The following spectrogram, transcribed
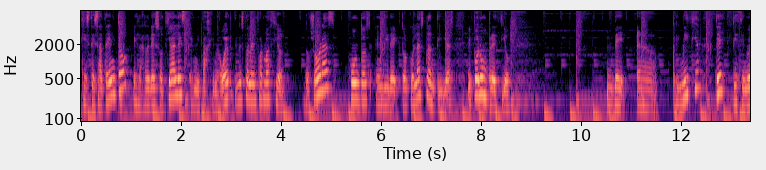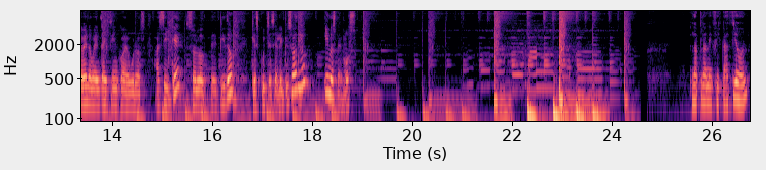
que estés atento en las redes sociales, en mi página web, tienes toda la información. Dos horas juntos en directo con las plantillas y por un precio de eh, primicia de 19,95 euros. Así que solo te pido que escuches el episodio y nos vemos. La planificación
